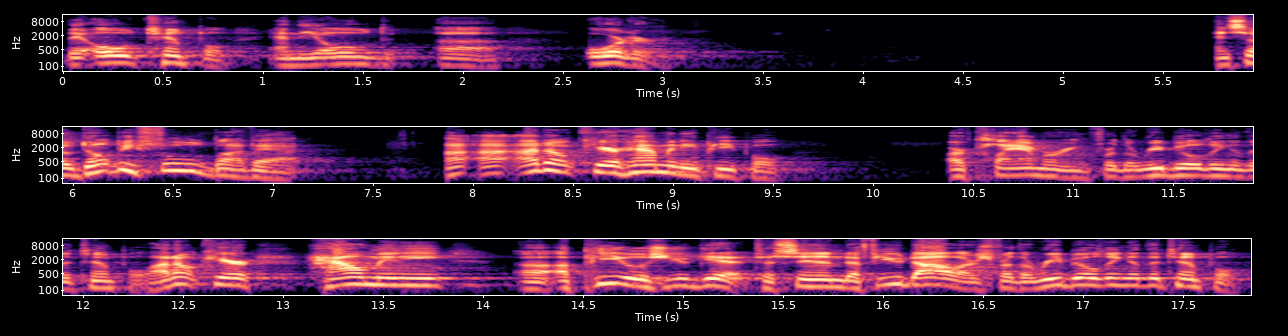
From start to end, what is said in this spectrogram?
the old temple, and the old uh, order. And so don't be fooled by that. I, I, I don't care how many people are clamoring for the rebuilding of the temple. I don't care how many uh, appeals you get to send a few dollars for the rebuilding of the temple.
